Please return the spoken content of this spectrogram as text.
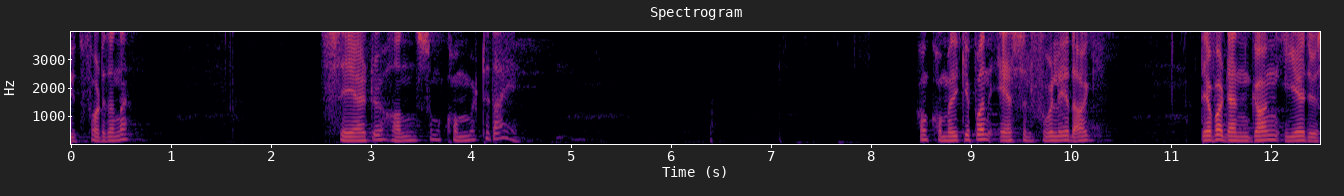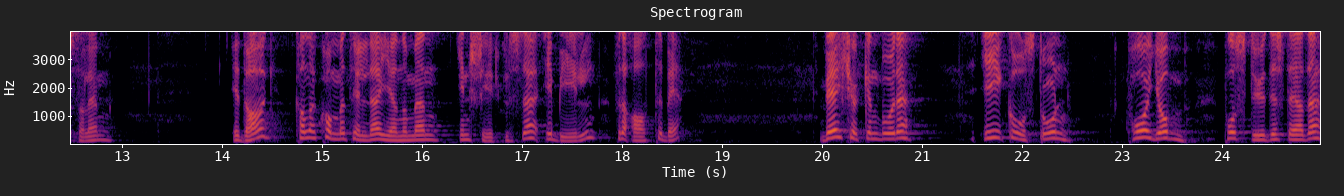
utfordrende. Ser du han som kommer til deg? Han kommer ikke på en eselfolie i dag. Det var den gang i Jerusalem. I dag kan han komme til deg gjennom en innskytelse i bilen fra A til B. Ved kjøkkenbordet, i godstolen, på jobb, på studiestedet,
